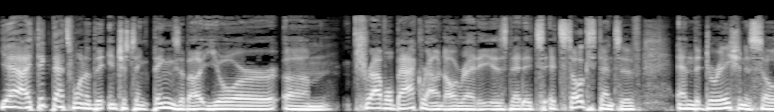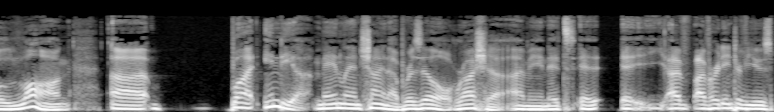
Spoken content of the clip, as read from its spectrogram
Yeah, I think that's one of the interesting things about your um, travel background already is that it's it's so extensive and the duration is so long. Uh, but India, mainland China, Brazil, Russia, I mean, it's it, it, I've I've heard interviews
